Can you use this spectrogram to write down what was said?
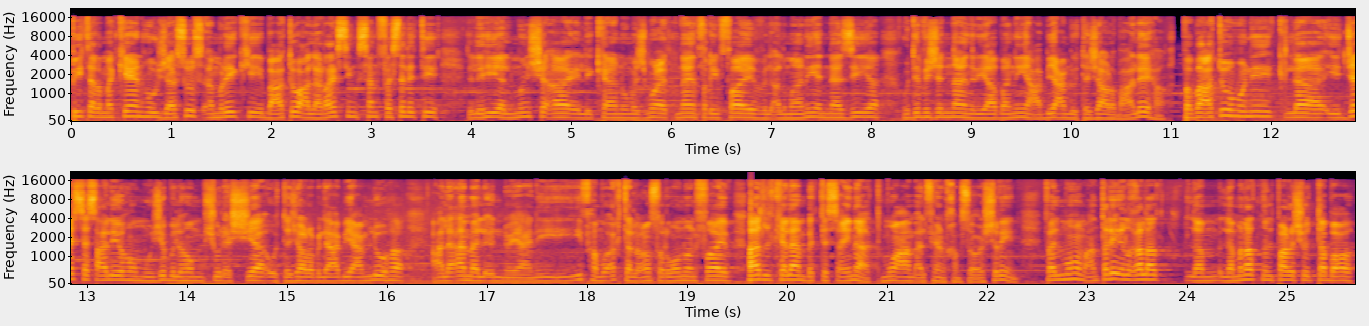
بيتر ماكين هو جاسوس أمريكي بعثوه على Rising Sun Facility اللي هي المنشأة اللي كانوا مجموعة 935 الألمانية النازية و Division 9 اليابانية عم يعملوا تجارب عليها. فبعثوه هناك ليتجسس عليهم ويجيب لهم شو الأشياء والتجارب اللي عم يعملوها على أمل إنه يعني يفهموا أكثر العنصر 115 هذا الكلام بالتسعينات مو عام 2025 فالمهم عن طريق الغلط لما نطن الباراشوت تبعه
